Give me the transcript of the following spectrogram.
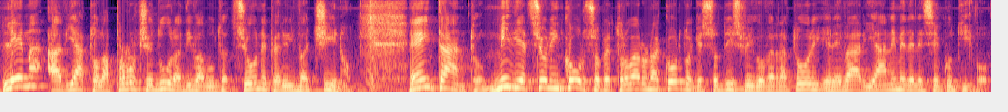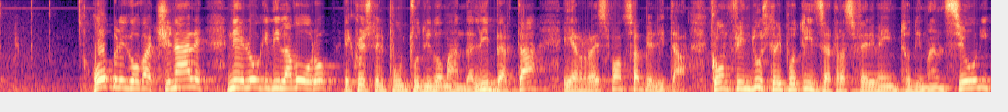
L'EMA ha avviato la procedura di valutazione per il vaccino e intanto mediazione in corso per trovare un accordo che soddisfi i governatori e le varie anime dell'esecutivo. Obbligo vaccinale nei luoghi di lavoro? E questo è il punto di domanda. Libertà e responsabilità. Confindustria ipotizza trasferimento di mansioni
